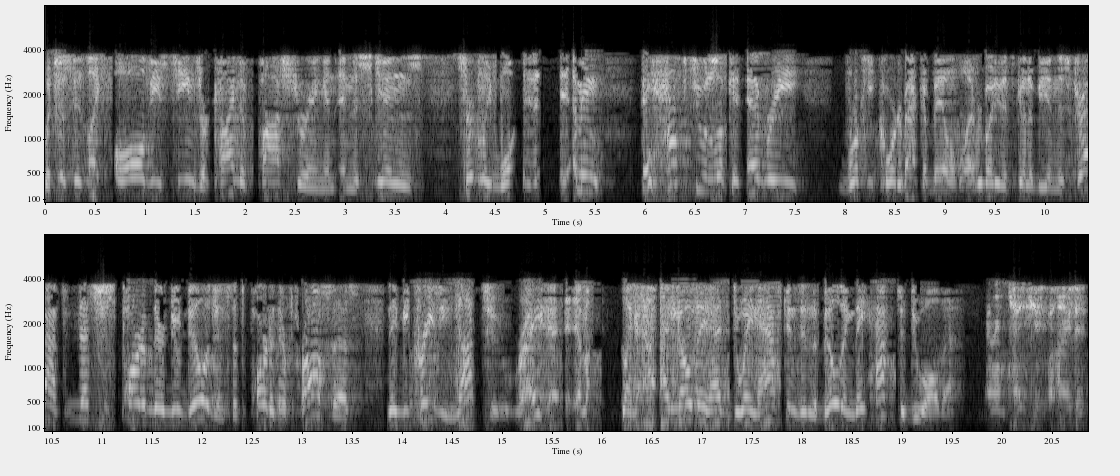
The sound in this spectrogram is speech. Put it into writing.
But just that like all these teams are kind of posturing, and, and the Skins certainly. Want, I mean, they have to look at every rookie quarterback available. Everybody that's going to be in this draft. That's just part of their due diligence. That's part of their process. They'd be crazy not to, right? I- Like I, I know they had Dwayne Haskins in the building. They have to do all that. An intention behind it.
